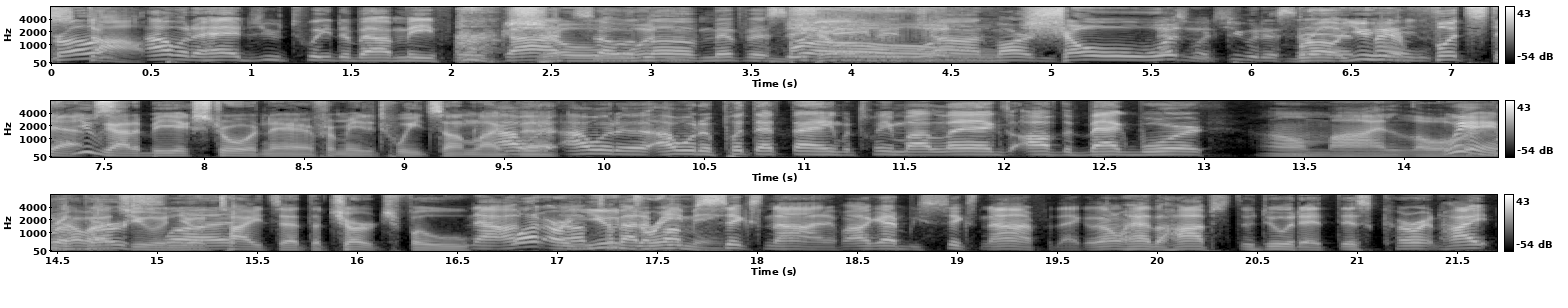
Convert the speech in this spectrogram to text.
bro. Stop. I would have had you tweet about me for God Sure so wouldn't. loved Memphis. Bro, it John. Martin. Sure That's wouldn't. what you would have said. Bro, you hear footsteps. You got to be extraordinary for me to tweet something like I would that. I would have I would have put that thing between my legs off the backboard. Oh my lord. we ain't talking about reverse you and your tights at the church, fool. Now, What are I'm you talking about if dreaming? Six nine. If I got to be six nine for that, because I don't have the hops to do it at this current height.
